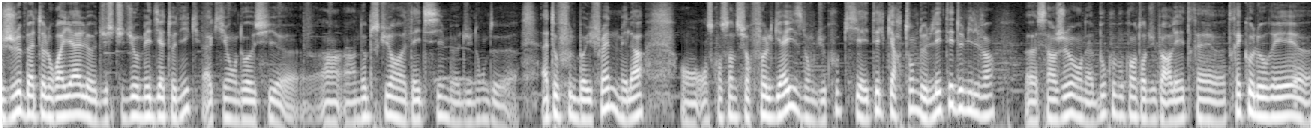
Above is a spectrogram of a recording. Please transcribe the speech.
jeu Battle Royale du studio Mediatonic, à qui on doit aussi euh, un, obscur date sim du nom de Atoful Boyfriend. Mais là, on, on se concentre sur Fall Guys, donc du coup, qui a été le carton de l'été 2020 euh, c'est un jeu on a beaucoup beaucoup entendu parler, très, euh, très coloré, euh,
